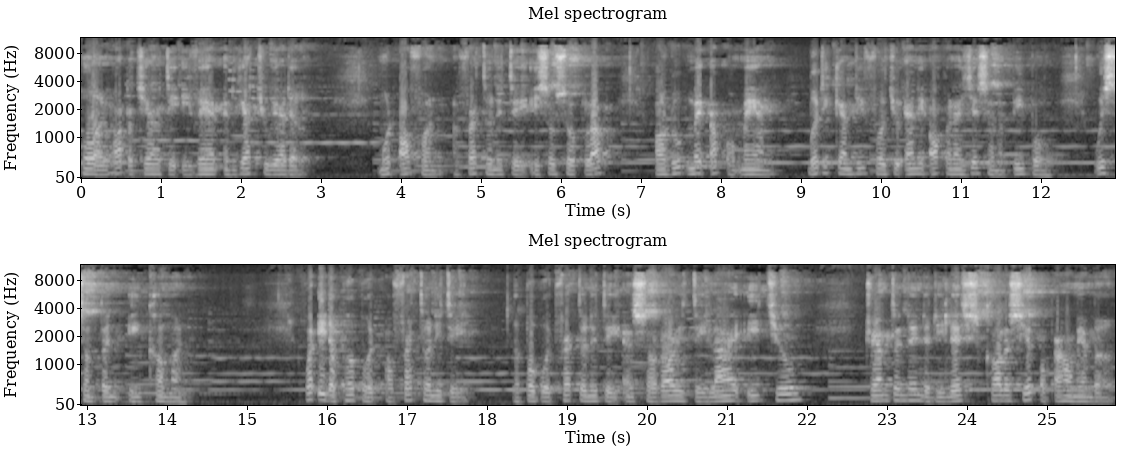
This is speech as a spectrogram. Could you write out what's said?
hold a lot of charity event and get together. Most often, a fraternity is social club or group made up of men but it can refer to any organization of people with something in common. What is the purpose of fraternity? The purpose of fraternity and sorority lie into strengthening the religious scholarship of our members,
